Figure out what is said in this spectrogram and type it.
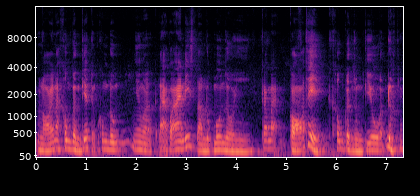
nói là không cần thiết cũng không đúng, nhưng mà đã có Andis làm lục môn rồi thì các bạn có thể không cần dùng kio vẫn được nhé.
